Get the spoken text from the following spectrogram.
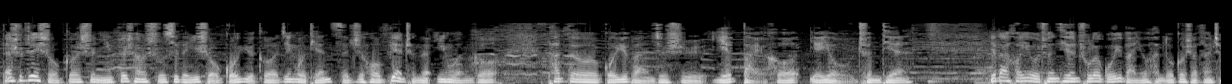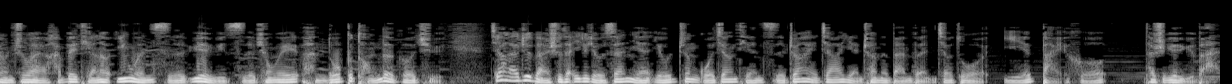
但是这首歌是您非常熟悉的一首国语歌，经过填词之后变成的英文歌。它的国语版就是《野百合也有春天》。《野百合也有春天》除了国语版有很多歌手翻唱之外，还被填了英文词、粤语词，成为很多不同的歌曲。接下来这版是在一九九三年由郑国江填词、张艾嘉演唱的版本，叫做《野百合》，它是粤语版。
